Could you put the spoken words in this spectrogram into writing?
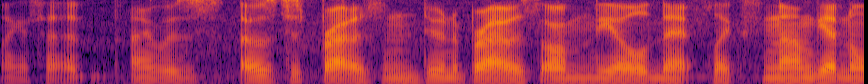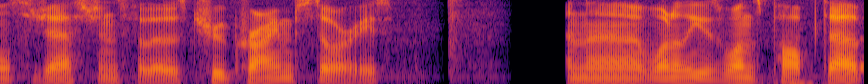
like I said, I was I was just browsing, doing a browse on the old Netflix, and now I'm getting all suggestions for those true crime stories. And uh, one of these ones popped up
